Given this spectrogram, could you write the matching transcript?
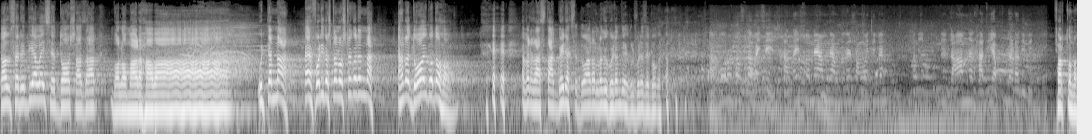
কাউসারে দিয়া লাইছে, দশ হাজার। বলো মার হাওয়া উঠতেন না। হ্যাঁ পরিবেশটা নষ্ট করেন না। এখন দোয়াই বোধ হ এবার রাস্তা আগে রাখছে, দোয়াটার লগে ঘুরান দিয়ে এগুলো যাব পারতো না।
